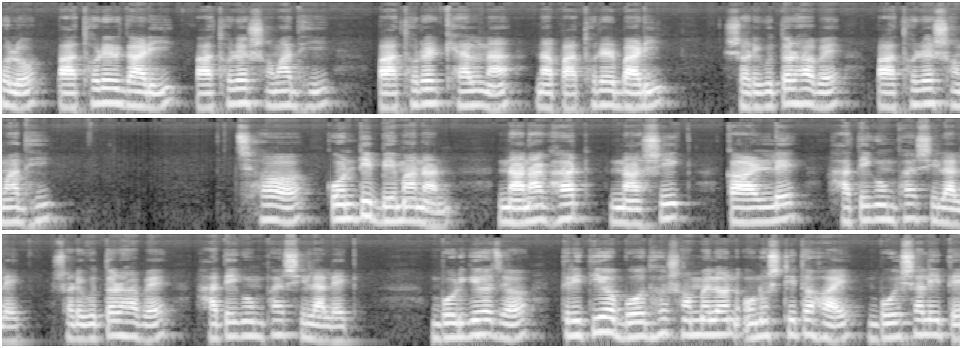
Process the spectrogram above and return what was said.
হলো পাথরের গাড়ি, পাথরের সমাধি পাথরের খেলনা না পাথরের বাড়ি? সঠিক উত্তর হবে পাথরের সমাধি। ছ, কোনটি বেমানান? নানাঘাট, নাসিক, কার্লে, হাতিগুম্ফা শিলালেখ। সঠিক উত্তর হবে হাতিগুম্ফা শিলালেখ। বর্গীয় জ, তৃতীয় বৌদ্ধ সম্মেলন অনুষ্ঠিত হয় বৈশালীতে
